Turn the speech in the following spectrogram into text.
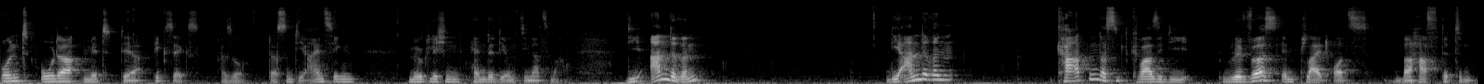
und oder mit der Pik 6. Also das sind die einzigen möglichen Hände, die uns die Nuts machen. Die anderen, die anderen Karten, das sind quasi die Reverse Implied Odds behafteten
